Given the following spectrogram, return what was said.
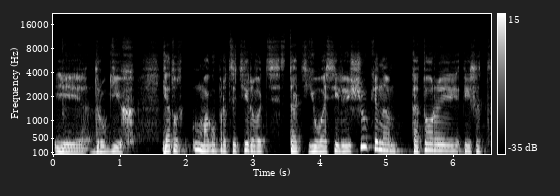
и других. Я тут могу процитировать статью Василия Щукина, который пишет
